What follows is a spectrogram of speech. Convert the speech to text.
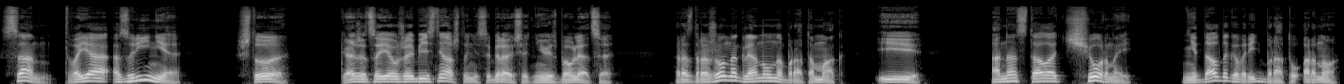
«Сан, твоя азуриния...» «Что? Кажется, я уже объяснял, что не собираюсь от нее избавляться». Раздраженно глянул на брата маг. «И...» Она стала черной. Не дал договорить брату Арно.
